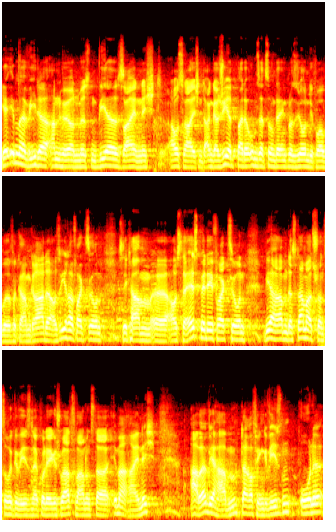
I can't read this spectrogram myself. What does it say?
hier immer wieder anhören müssen, wir seien nicht ausreichend engagiert bei der Umsetzung der Inklusion. Die Vorwürfe kamen gerade aus Ihrer Fraktion, sie kamen äh, aus der SPD-Fraktion. Wir haben das damals schon zurückgewiesen, Herr Kollege Schwarz, waren uns da immer einig. Aber wir haben darauf hingewiesen, ohne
